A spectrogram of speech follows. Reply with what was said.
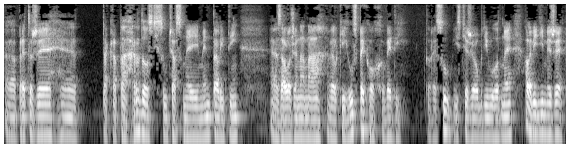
e, pretože e, taká tá hrdosť súčasnej mentality založená na veľkých úspechoch vedy, ktoré sú isté, že obdivuhodné, ale vidíme, že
